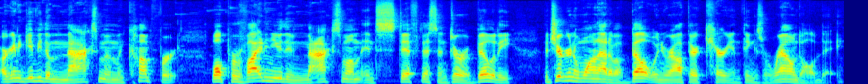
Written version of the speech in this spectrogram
are gonna give you the maximum in comfort while providing you the maximum in stiffness and durability that you're gonna want out of a belt when you're out there carrying things around all day.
